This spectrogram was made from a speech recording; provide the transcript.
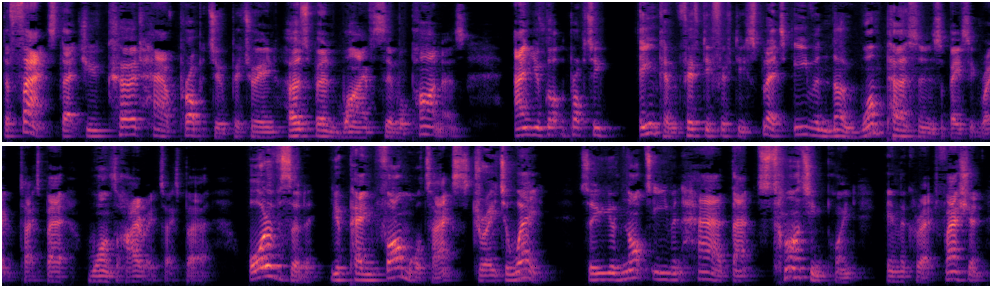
The fact that you could have property between husband, wife, civil partners, and you've got the property income 50-50 split, even though one person is a basic rate taxpayer, one's a high rate taxpayer all of a sudden you're paying far more tax straight away. So you've not even had that starting point in the correct fashion.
